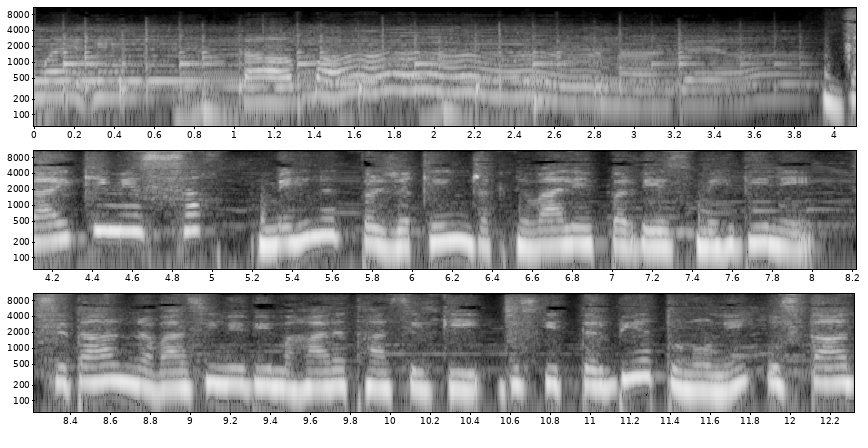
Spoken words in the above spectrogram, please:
महे गया। गायकी में सख्त मेहनत पर यकीन रखने वाले परवेज मेहदी ने सितार नवाजी में भी महारत हासिल की जिसकी तरबियत उन्होंने उस्ताद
